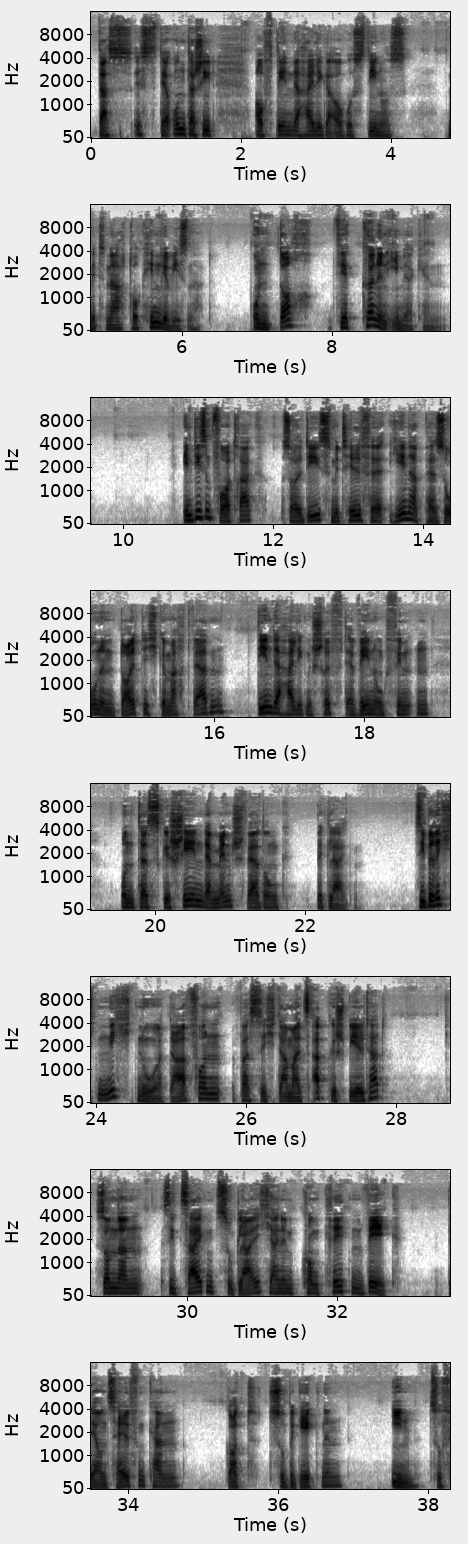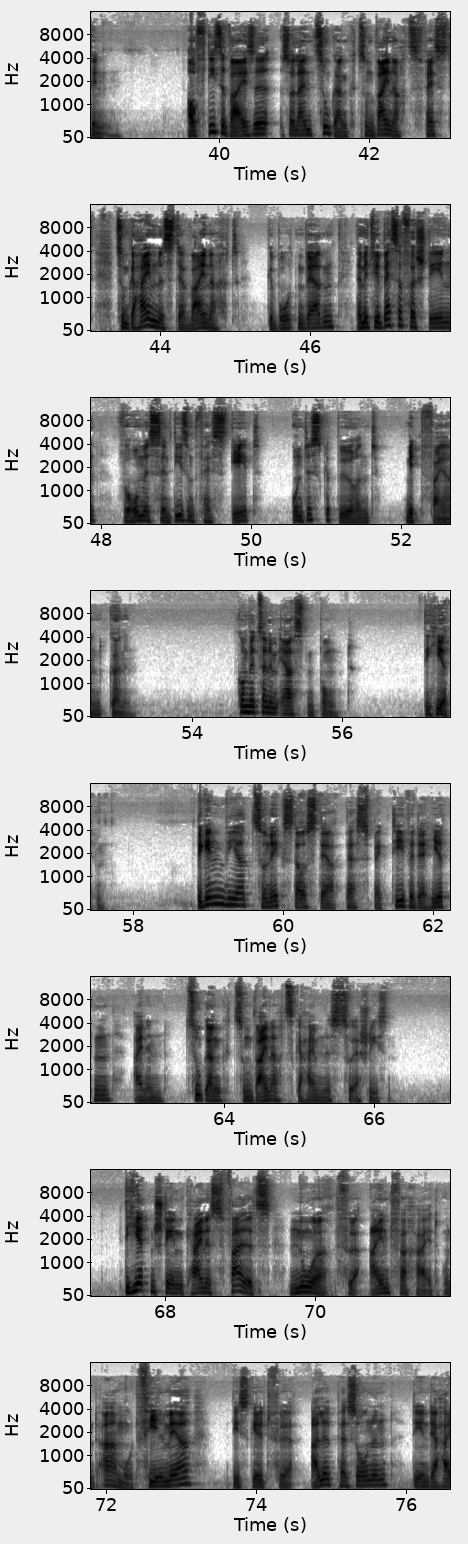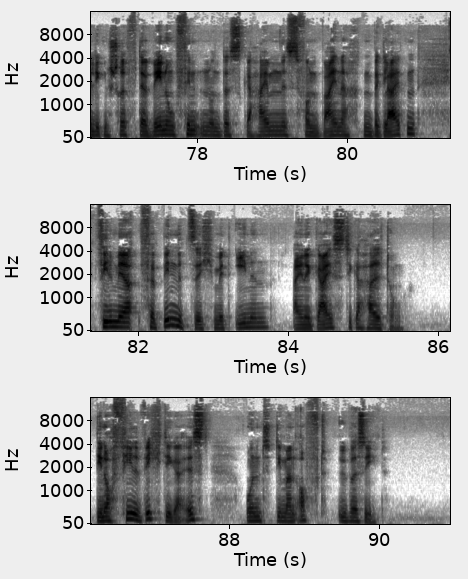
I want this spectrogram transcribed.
Das ist der Unterschied, auf den der heilige Augustinus mit Nachdruck hingewiesen hat. Und doch, wir können ihn erkennen. In diesem Vortrag soll dies mit Hilfe jener Personen deutlich gemacht werden, die in der Heiligen Schrift Erwähnung finden und das Geschehen der Menschwerdung begleiten. Sie berichten nicht nur davon, was sich damals abgespielt hat, sondern Sie zeigen zugleich einen konkreten Weg, der uns helfen kann, Gott zu begegnen, ihn zu finden. Auf diese Weise soll ein Zugang zum Weihnachtsfest, zum Geheimnis der Weihnacht geboten werden, damit wir besser verstehen, worum es in diesem Fest geht und es gebührend mitfeiern können. Kommen wir zu einem ersten Punkt. Die Hirten. Beginnen wir zunächst aus der Perspektive der Hirten einen Zugang zum Weihnachtsgeheimnis zu erschließen. Die Hirten stehen keinesfalls nur für Einfachheit und Armut, vielmehr, dies gilt für alle Personen, die in der Heiligen Schrift Erwähnung finden und das Geheimnis von Weihnachten begleiten, vielmehr verbindet sich mit ihnen eine geistige Haltung, die noch viel wichtiger ist und die man oft übersieht.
